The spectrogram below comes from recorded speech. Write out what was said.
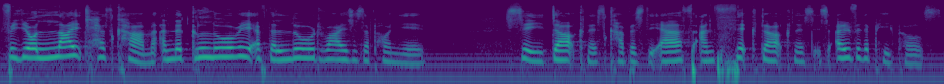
for your light has come, and the glory of the Lord rises upon you. See, darkness covers the earth, and thick darkness is over the peoples.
